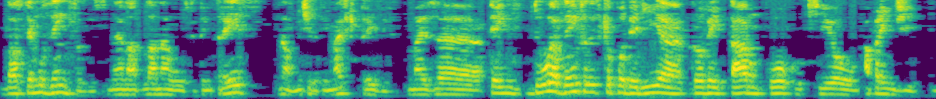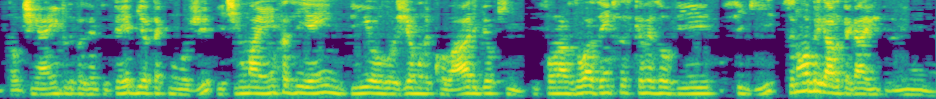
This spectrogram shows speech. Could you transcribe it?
nós temos ênfases, né, lá, lá na USP. Tem três não, mentira, tem mais que três Mas uh, tem duas ênfases que eu poderia aproveitar um pouco que eu aprendi. Então tinha ênfase, por exemplo, de biotecnologia e tinha uma ênfase em biologia molecular e bioquímica. E foram as duas ênfases que eu resolvi seguir. Você não é obrigado a pegar ênfase nenhuma.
